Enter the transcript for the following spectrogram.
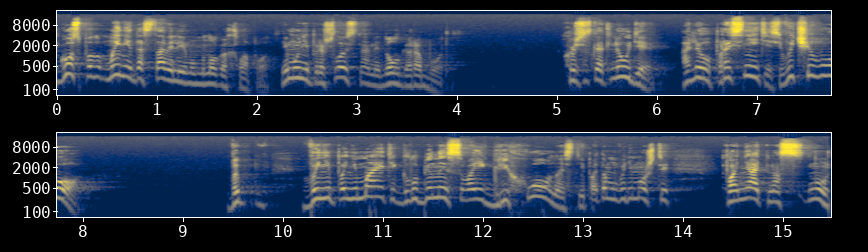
Господу, мы не доставили ему много хлопот. Ему не пришлось с нами долго работать. Хочется сказать, люди, алло, проснитесь, вы чего? Вы, вы не понимаете глубины своей греховности, поэтому вы не можете понять, нас, ну,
